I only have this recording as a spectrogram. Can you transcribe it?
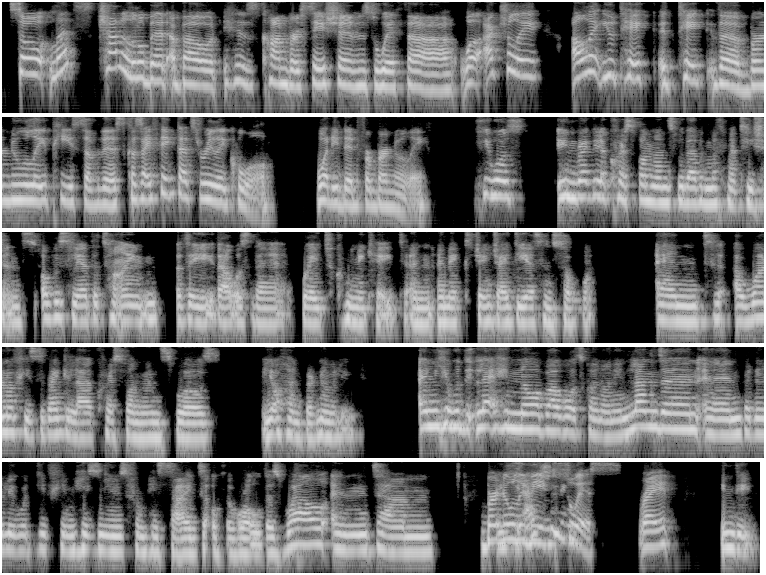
so let's chat a little bit about his conversations with uh well actually I'll let you take take the Bernoulli piece of this because I think that's really cool what he did for Bernoulli. He was in regular correspondence with other mathematicians. Obviously, at the time, the that was the way to communicate and, and exchange ideas and so on. And uh, one of his regular correspondents was Johann Bernoulli. And he would let him know about what's going on in London, and Bernoulli would give him his news from his side of the world as well. And um, Bernoulli and being Swiss, right? Indeed.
